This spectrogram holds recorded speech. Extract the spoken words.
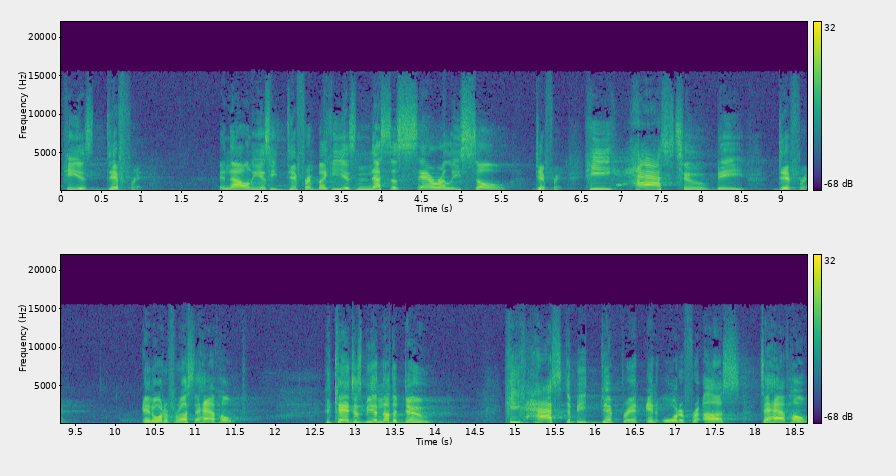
He is different. And not only is he different, but he is necessarily so different. He has to be different in order for us to have hope. He can't just be another dude. He has to be different in order for us to have hope.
